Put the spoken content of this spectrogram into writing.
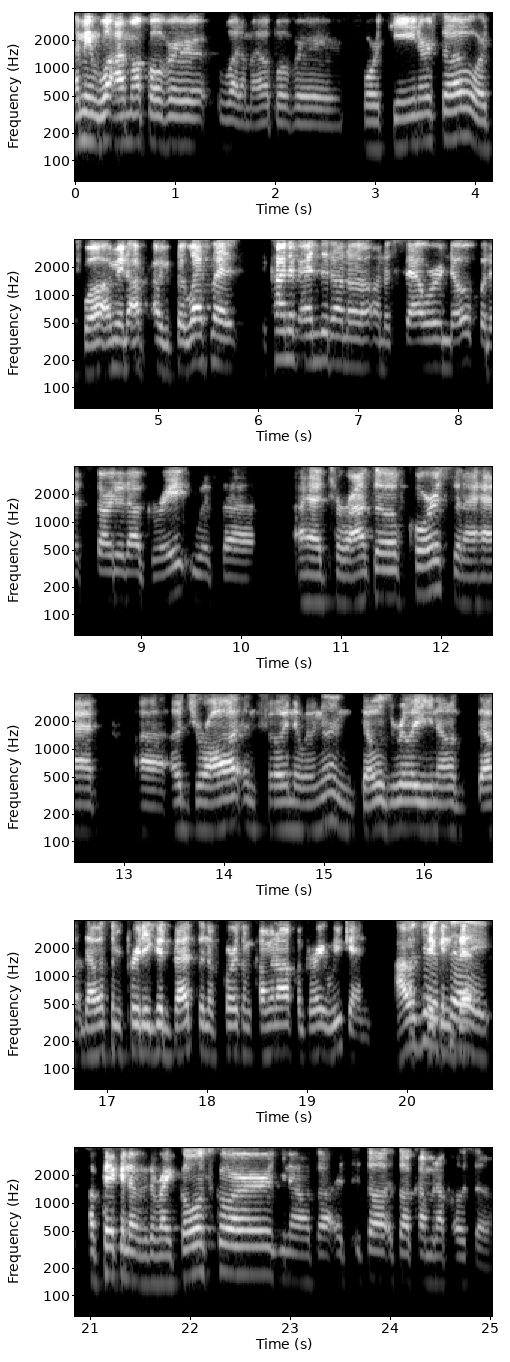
I mean, what I'm up over. What am I up over? 14 or so, or 12. I mean, I, I, the last night it kind of ended on a on a sour note, but it started out great with. Uh, I had Toronto, of course, and I had uh, a draw in Philly, New England. That was really, you know, that, that was some pretty good bets, and of course, I'm coming off a great weekend. I was going to say, I'm picking up the right goal scorers. You know, it's all it's, it's all it's all coming up. Also,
